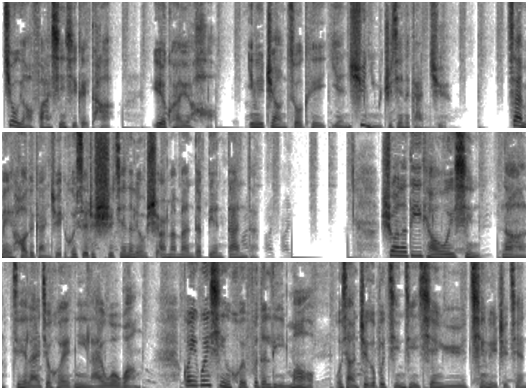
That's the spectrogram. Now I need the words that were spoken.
就要发信息给他，越快越好，因为这样做可以延续你们之间的感觉。再美好的感觉，也会随着时间的流逝而慢慢的变淡的。说完了第一条微信，那接下来就会你来我往。关于微信回复的礼貌，我想这个不仅仅限于情侣之间，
